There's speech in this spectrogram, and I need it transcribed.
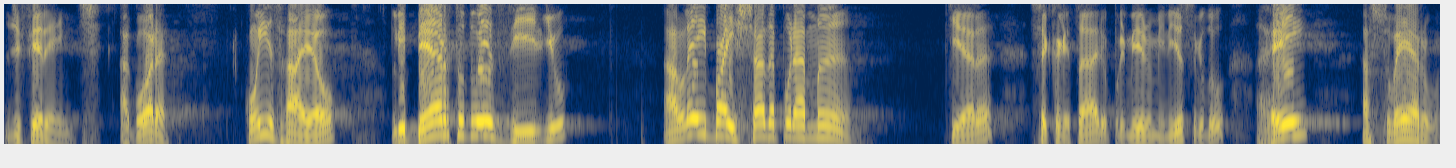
diferente. Agora, com Israel liberto do exílio, a lei baixada por Amã, que era secretário, primeiro-ministro do rei Assuero.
